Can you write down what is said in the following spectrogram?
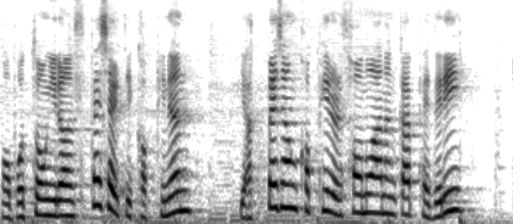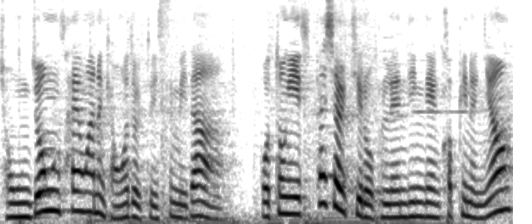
어, 보통 이런 스페셜티 커피는 약배정 커피를 선호하는 카페들이 종종 사용하는 경우들도 있습니다. 보통 이 스페셜티로 블렌딩된 커피는요,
